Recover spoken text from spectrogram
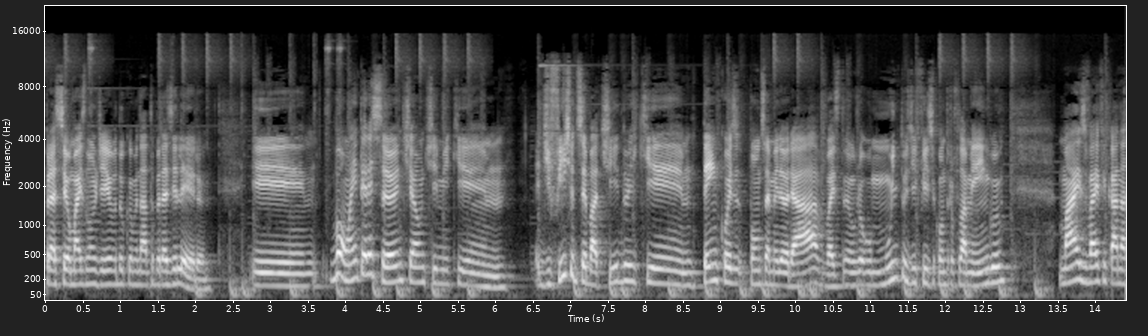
para ser o mais longevo do Campeonato Brasileiro. E bom, é interessante, é um time que é difícil de ser batido e que tem coisas, pontos a melhorar. Vai ter um jogo muito difícil contra o Flamengo, mas vai ficar na,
